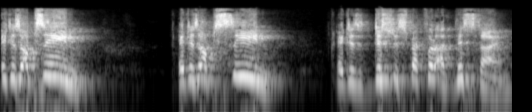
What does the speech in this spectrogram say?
It is obscene. It is obscene. It is disrespectful at this time.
